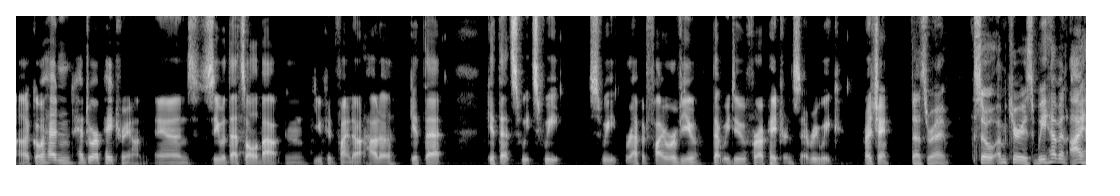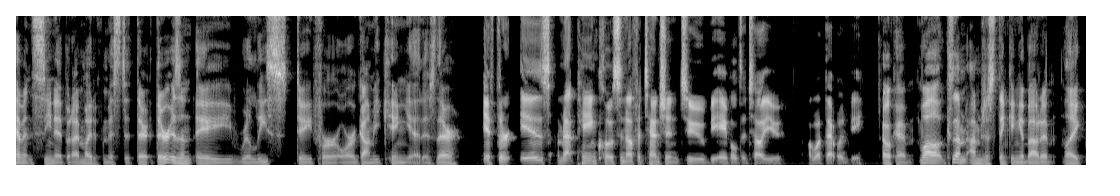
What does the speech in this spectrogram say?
uh, go ahead and head to our Patreon and see what that's all about, and you can find out how to get that get that sweet, sweet, sweet rapid fire review that we do for our patrons every week. Right, Shane? That's right. So I'm curious. We haven't. I haven't seen it, but I might have missed it. There, there isn't a release date for Origami King yet, is there? If there is, I'm not paying close enough attention to be able to tell you what that would be. Okay. Well, because I'm I'm just thinking about it. Like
